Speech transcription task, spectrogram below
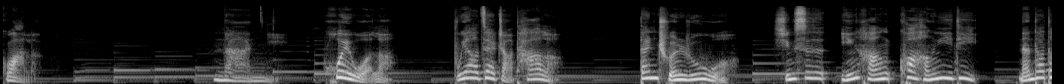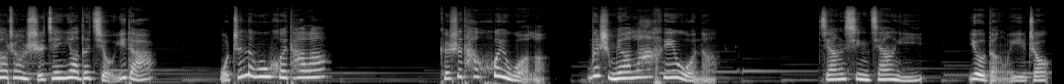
挂了。那你会我了，不要再找他了。单纯如我，寻思银行跨行异地，难道到账时间要得久一点儿？我真的误会他了。可是他会我了，为什么要拉黑我呢？将信将疑，又等了一周，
